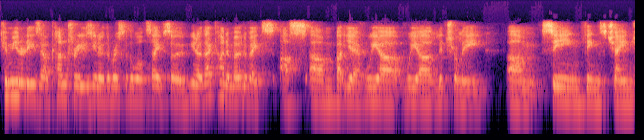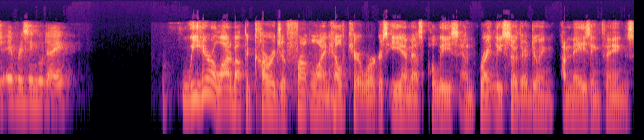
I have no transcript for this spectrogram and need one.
communities, our countries, you know, the rest of the world safe. So you know that kind of motivates us. Um, but yeah, we are we are literally um, seeing things change every single day. We hear a lot about the courage of frontline healthcare workers, EMS police, and rightly so, they're doing amazing things.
